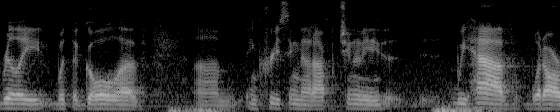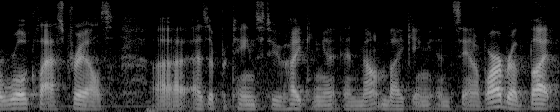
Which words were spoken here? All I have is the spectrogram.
really with the goal of um, increasing that opportunity. We have what are world-class trails uh, as it pertains to hiking and- mountain biking in Santa Barbara, but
